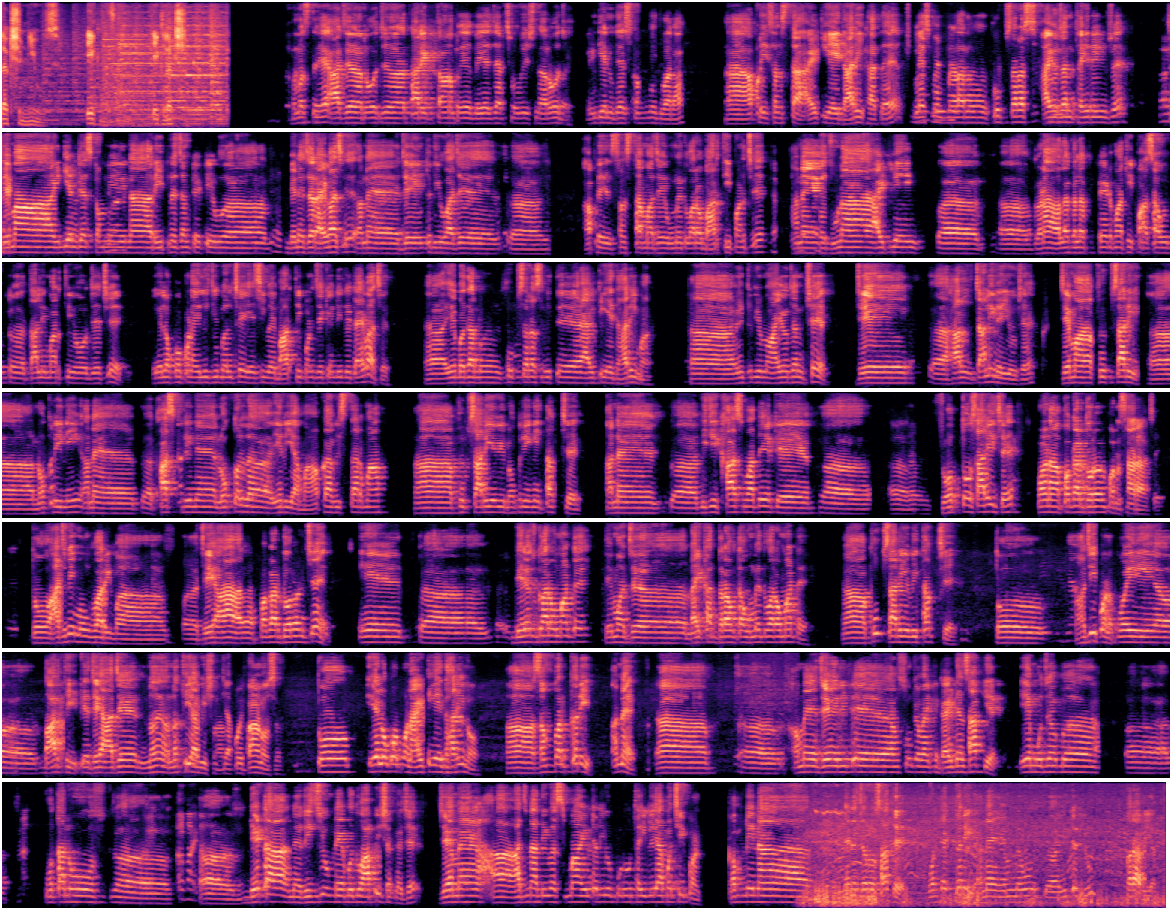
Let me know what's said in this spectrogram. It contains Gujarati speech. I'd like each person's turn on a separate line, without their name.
લક્ષ્ય ન્યૂઝ. એક નજર, એક લક્ષ્ય.
નમસ્તે, આજ રોજ તારીખ ત્રણ બે હજાર ચોવીસ ના રોજ ઇન્ડિયન ગેસ કંપની દ્વારા આપણી સંસ્થા આઈટીઆઈ ધારી ખાતે પ્લેસમેન્ટ મેળાનું ખૂબ સરસ આયોજન થઈ રહ્યું છે. જેમાં ઇન્ડિયન ગેસ કંપનીના રિપ્રેઝેન્ટેટિવ મેનેજર આવ્યા છે અને જે ઇન્ટરવ્યુ આજે આપણે સંસ્થામાં જે ઉમેદવારો બહારથી પણ છે અને જૂના આઈટીઆઈ ઘણા અલગ અલગ પેડમાંથી પાસ આઉટ તાલીમાર્થીઓ જે છે, એ લોકો પણ એલિજિબલ છે. એ સિવાય બહારથી પણ જે કેન્ડિડેટ આવ્યા છે એ બધાનું ખૂબ સરસ રીતે આઈટીઆઈ ધારીમાં ઇન્ટરવ્યુનું આયોજન છે, જે હાલ ચાલી રહ્યું છે. જેમાં ખૂબ સારી નોકરીની અને ખાસ કરીને લોકલ એરિયામાં, આપણા વિસ્તારમાં ખૂબ સારી એવી નોકરીની તક છે. અને બીજી ખાસ વાત એ કે જોબ તો સારી છે, પણ પગાર ધોરણ પણ સારા છે. તો આજની મોંઘવારીમાં જે આ પગાર ધોરણ છે, એ બેરોજગારો માટે તેમજ લાયકાત ધરાવતા ઉમેદવારો માટે ખૂબ સારી એવી તક છે. તો હજી પણ કોઈ બહારથી કે જે આજે નથી આવી શક્યા, કોઈ કારણોસર, તો એ લોકો પણ આઈટીઆઈ ધારીનો સંપર્ક કરી અને અમે જે રીતે શું કહેવાય કે ગાઈડન્સ આપીએ એ મુજબ પોતાનું ડેટા અને રિઝ્યુમ ને એ બધું આપી શકે છે. જે અમે આજના દિવસમાં ઇન્ટરવ્યુ પૂરું થઈ ગયા પછી પણ કંપનીના મેનેજરો સાથે કોન્ટેક્ટ કરી અને એમનું ઇન્ટરવ્યુ કરાવી આપીએ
